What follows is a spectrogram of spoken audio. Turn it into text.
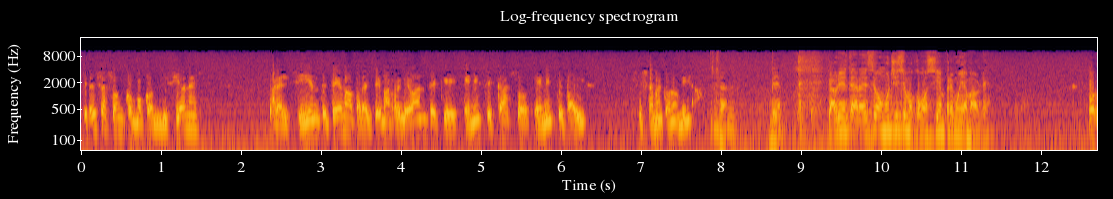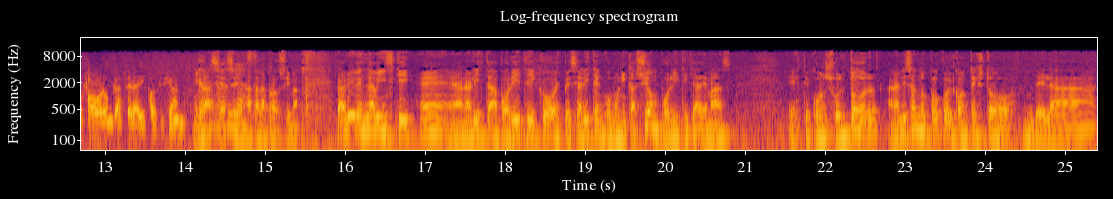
Pero esas son como condiciones para el siguiente tema, para el tema relevante que en este caso, en este país, se llama economía. Bien. Gabriel, te agradecemos muchísimo, como siempre, muy amable. Por favor, un placer a disposición. Gracias, eh, hasta la próxima. Gabriel Slavinsky, eh, analista político, especialista en comunicación política además este, consultor, analizando un poco el contexto de la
